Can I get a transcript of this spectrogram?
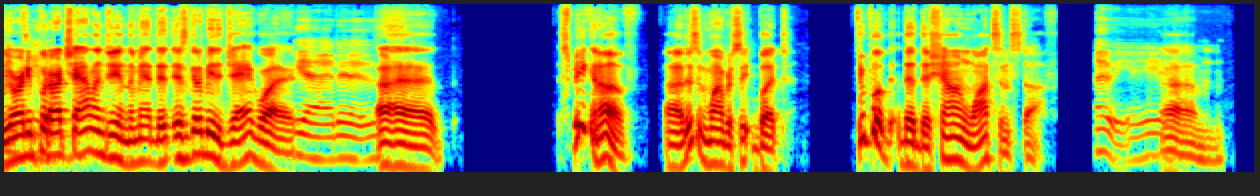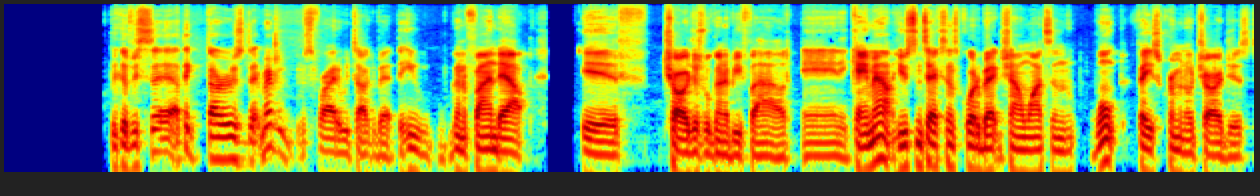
We already put our challenge in. The man it's gonna be the Jaguars. Yeah, it is. Uh speaking of, uh this is one receiver, but put the Deshaun Watson stuff, oh yeah, yeah, yeah. um because we said I think Thursday, remember it was Friday we talked about that he was going to find out if charges were going to be filed, and it came out. Houston Texans quarterback Deshaun Watson won't face criminal charges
